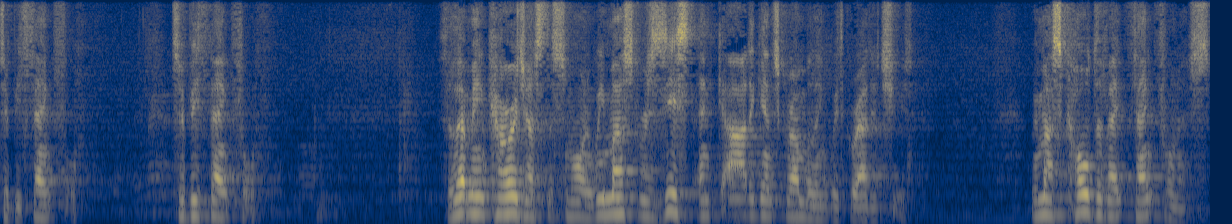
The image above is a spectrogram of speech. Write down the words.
to be thankful. To be thankful. So let me encourage us this morning. We must resist and guard against grumbling with gratitude. We must cultivate thankfulness.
